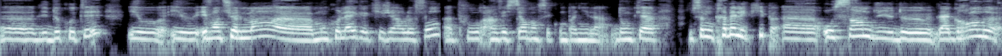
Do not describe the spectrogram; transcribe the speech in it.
euh, les deux côtés et, et éventuellement euh, mon collègue qui gère le fonds euh, pour investir dans ces compagnies-là. Donc nous sommes une très belle équipe au sein du, de la grande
